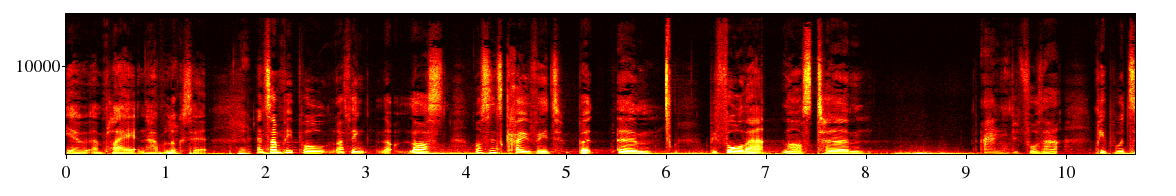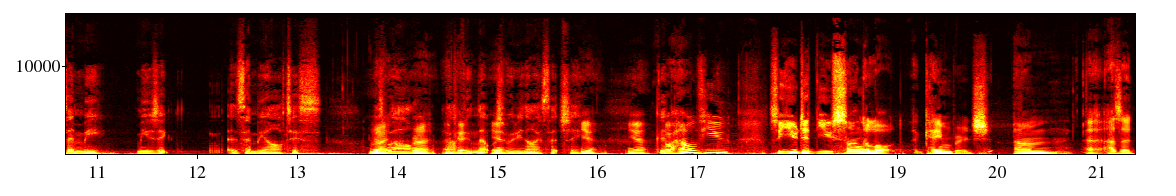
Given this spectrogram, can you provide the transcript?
you know and play it and have a look at it. And some people, I think, not last not since COVID, but um, before that, last term, and before that, people would send me music and send me artists Right. as well. Right. Okay. I think that was yeah. really nice, actually. Yeah, yeah. Good. Well, how have you? So you did. You sung a lot at Cambridge um, as a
